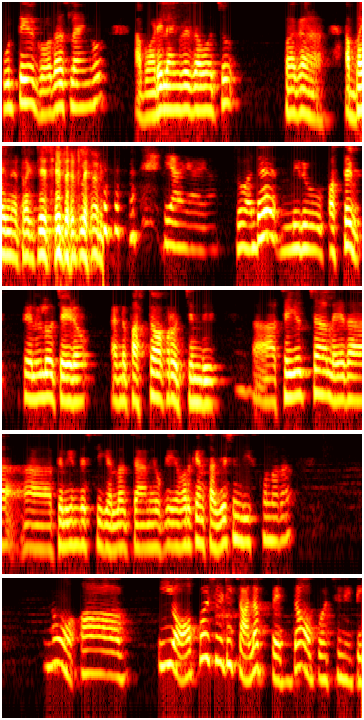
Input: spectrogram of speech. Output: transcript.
పూర్తిగా గోదా స్లాంగ్ ఆ బాడీ లాంగ్వేజ్ అవ్వచ్చు బాగా అబ్బాయిని అట్రాక్ట్ చేసేటట్లే యా యా యా సో అంటే మీరు ఫస్ట్ టైం తెలుగులో చేయడం అండ్ ఫస్ట్ ఆఫర్ వచ్చింది. ఆ, చేయొచ్చా లేదా తెలుగు ఇండస్ట్రీకి వెళ్ళొచ్చా అని ఒక ఎవరికైనా సజెషన్ తీసుకున్నారా? నో ఈ ఆపర్చునిటీ చాలా పెద్ద opportunity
